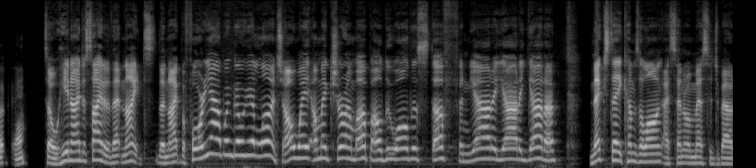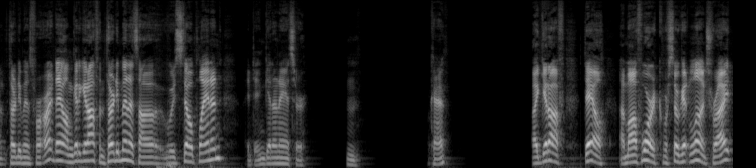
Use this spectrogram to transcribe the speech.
Okay. So he and I decided that night, the night before, yeah, we're gonna go get lunch. I'll wait. I'll make sure I'm up. I'll do all this stuff and yada yada yada. Next day comes along. I send him a message about 30 minutes before. All right, Dale, I'm gonna get off in 30 minutes. Uh, we still planning? I didn't get an answer. Hmm. Okay. I get off. Dale, I'm off work. We're still getting lunch, right?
